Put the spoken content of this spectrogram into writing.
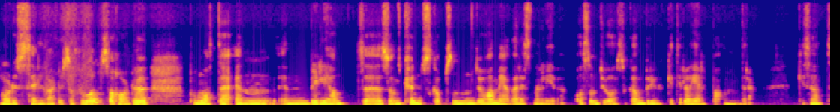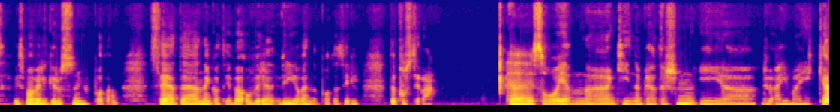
Har du selv vært utsatt for vold, så har du på en måte en, en briljant eh, sånn kunnskap som du har med deg resten av livet, og som du også kan bruke til å hjelpe andre. Hvis man velger å snu på det, se det negative og vri og vende på det til det positive. Jeg så igjen eh, Kine Pedersen i eh, Du eier meg ikke,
